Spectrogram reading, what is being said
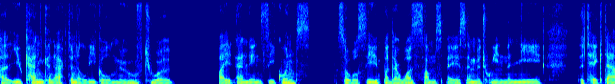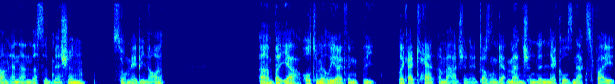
Uh, you can connect an illegal move to a fight ending sequence. So we'll see. But there was some space in between the knee, the takedown, and then the submission. So maybe not. Uh, but yeah, ultimately, I think the like I can't imagine it doesn't get mentioned in Nickal's next fight.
